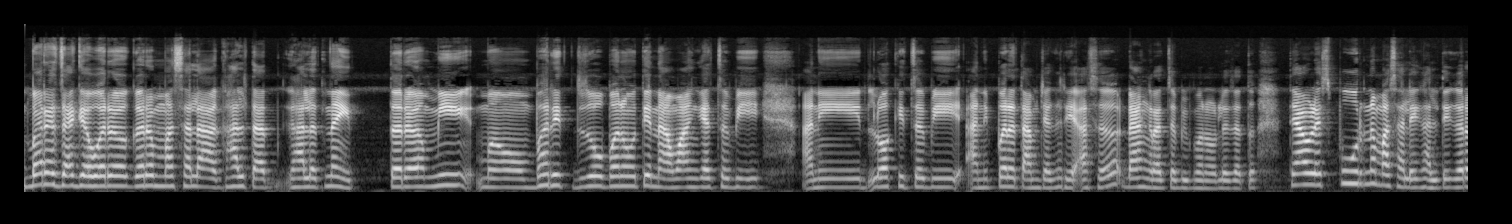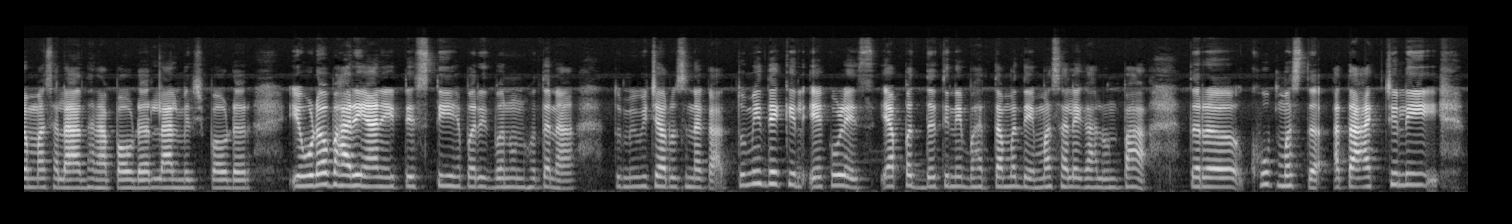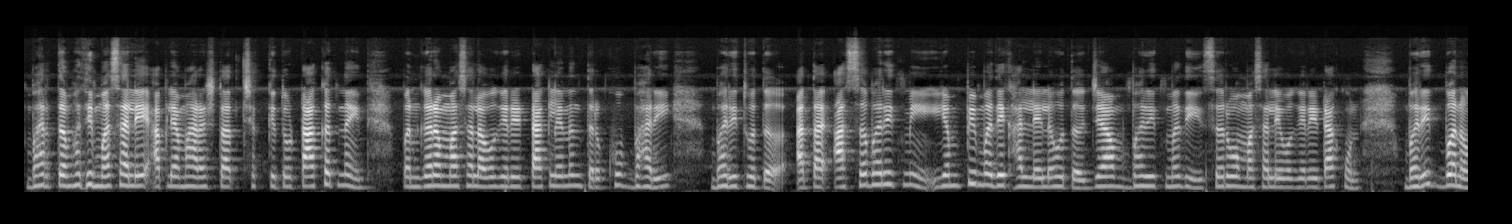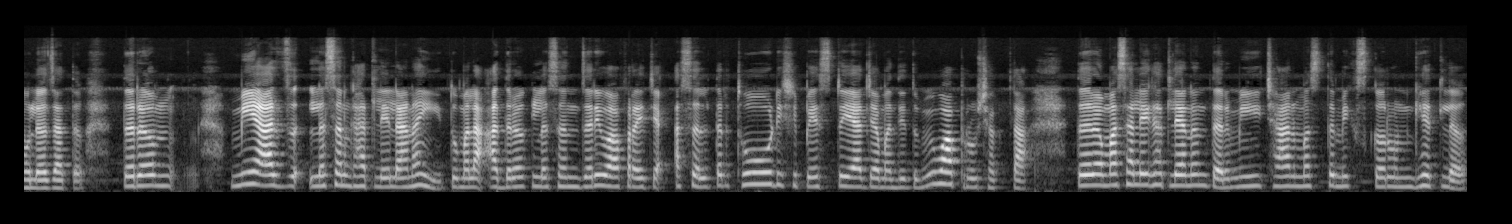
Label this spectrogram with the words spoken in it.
बऱ्याच जागेवर गरम मसाला घालतात घालत नाहीत. तर मी म भरीत जो बनवते ना वांग्याचं बी आणि लौकीचं बी आणि परत आमच्या घरी असं डांगराचं बी बनवलं जातं. त्यावेळेस पूर्ण मसाले घालते. गरम मसाला धना पावडर लाल मिरची पावडर एवढं भारी आणि टेस्टी हे भरीत बनवून होतं ना तुम्ही विचारूच नका. तुम्ही देखील एक वेळेस या पद्धतीने भारतामध्ये मसाले घालून पहा. तर खूप मस्त. आता ॲक्च्युली भारतामध्ये मसाले आपल्या महाराष्ट्रात शक्यतो टाकत नाहीत. पण गरम मसाला वगैरे टाकल्यानंतर खूप भारी भरीत होतं. आता असं भरीत मी एम पीमध्ये खाल्लेलं होतं. ज्या भरीतमध्ये सर्व मसाले वगैरे टाकून भरीत बनवलं जातं. तर मी आज लसण घातलेला नाही. तुम्हाला अद्रक लसण जरी वापरायचे असेल तर थोडीशी पेस्ट याच्यामध्ये तुम्ही वापरू शकता. तर मसाले घातल्यानंतर मी छान मस्त मिक्स करून घेतलं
